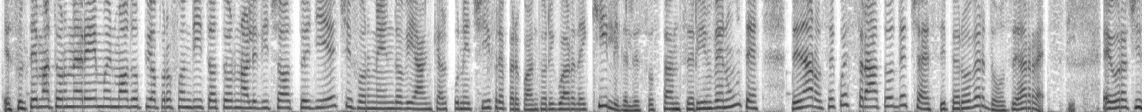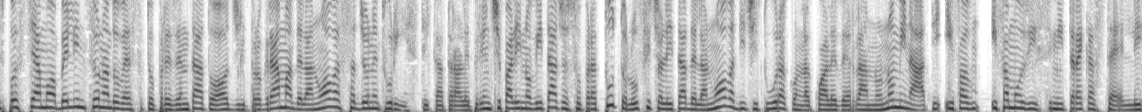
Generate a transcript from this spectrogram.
E sul tema torneremo in modo più approfondito attorno alle 18.10 fornendovi anche alcune cifre per quanto riguarda i chili delle sostanze rinvenute, denaro sequestrato, decessi per overdose e arresti. E ora ci spostiamo a Bellinzona dove è stato presentato oggi il programma della nuova stagione turistica. Tra le principali novità c'è soprattutto l'ufficialità della nuova dicitura con la quale verranno nominati i, fam- i famosissimi Tre Castelli.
